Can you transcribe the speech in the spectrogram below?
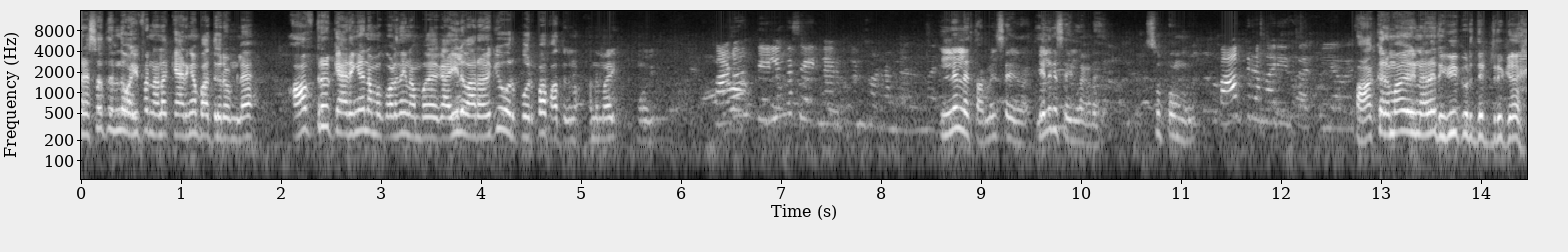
பிரசவத்துலேருந்து ஒய்ஃபை நல்லா கேரிங்காக பார்த்துக்கிறோம்ல ஆஃப்டர் கேரிங்காக நம்ம குழந்தைங்க நம்ம கையில் வர வரைக்கும் ஒரு பொறுப்பாக பார்த்துக்கணும் அந்த மாதிரி மூவி படம் தெலுங்கு சைடுல இருக்குன்னு சொன்னாங்க இல்லை இல்லை தமிழ் சைடு தான். தெலுங்கு சைட்லாம் கிடையாது. சூப்பர் மூவி பாக்குற மாதிரி இருக்காது பார்க்குற மாதிரி நான் ரிவ்யூ கொடுத்துட்டு இருக்கேன்.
